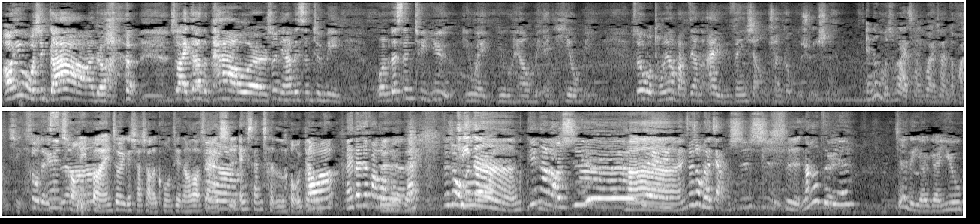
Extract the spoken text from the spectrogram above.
哦，因为我是 God，so I got the power，所以你要 listen to me，我 listen to you，因为 you help me and heal me，所以我同样把这样的爱与分享传给我的学生。哎，那我们是不是来参观一下你的环境？因为从你本来就一个小小的空间，然后到现在是哎三层楼这样。好啊，来大家帮我们来，这是我们的 Tina 老师，对，这是我们的讲师室。是，然后这边这里有一个 You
